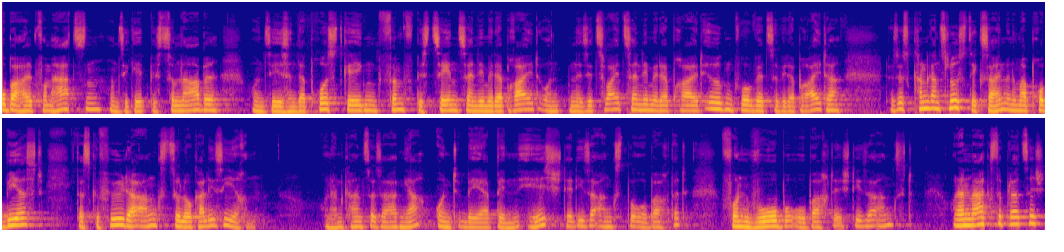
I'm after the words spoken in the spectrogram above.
oberhalb vom Herzen und sie geht bis zum Nabel und sie ist in der Brustgegend fünf bis zehn Zentimeter breit, unten ist sie zwei Zentimeter breit, irgendwo wird sie wieder breiter. Das ist, kann ganz lustig sein, wenn du mal probierst, das Gefühl der Angst zu lokalisieren. Und dann kannst du sagen, ja, und wer bin ich, der diese Angst beobachtet? Von wo beobachte ich diese Angst? Und dann merkst du plötzlich,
